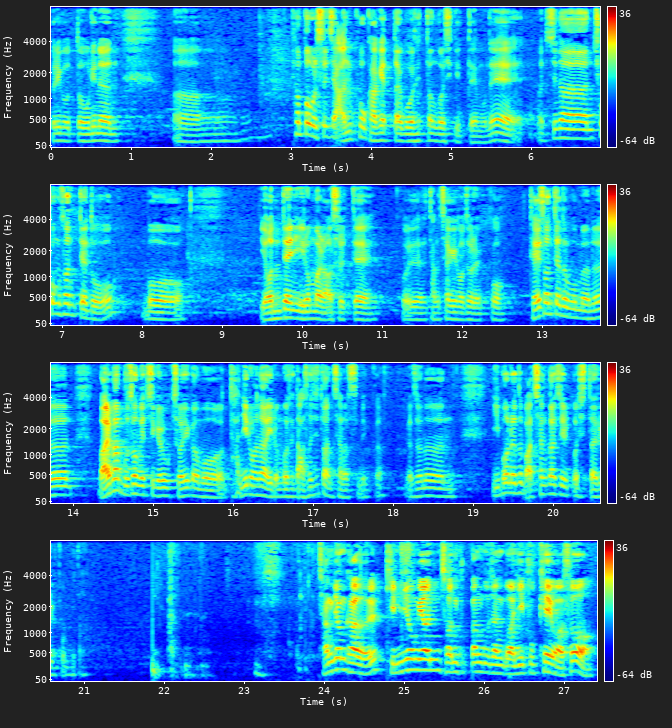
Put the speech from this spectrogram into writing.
그리고 또 우리는 어, 편법을 쓰지 않고 가겠다고 했던 것이기 때문에 어, 지난 총선 때도 뭐 연대니 이런 말 나왔을 때 당차게 거절했고 대선 때도 보면은 말만 무성했지 결국 저희가 뭐 단일화나 이런 것에 나서지도 않지 않았습니까? 그래서 저는 이번에도 마찬가지일 것이다 이렇게 봅니다. 작년 가을 김용현 전 국방부 장관이 국회에 와서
